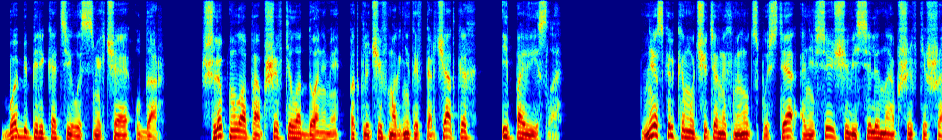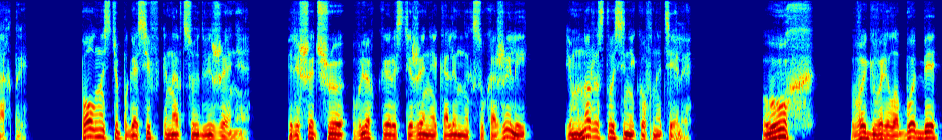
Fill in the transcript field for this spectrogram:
Бобби перекатилась, смягчая удар. Шлепнула по обшивке ладонями, подключив магниты в перчатках, и повисла. Несколько мучительных минут спустя они все еще висели на обшивке шахты, полностью погасив инерцию движения перешедшую в легкое растяжение коленных сухожилий и множество синяков на теле. «Ух!» — выговорила Бобби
